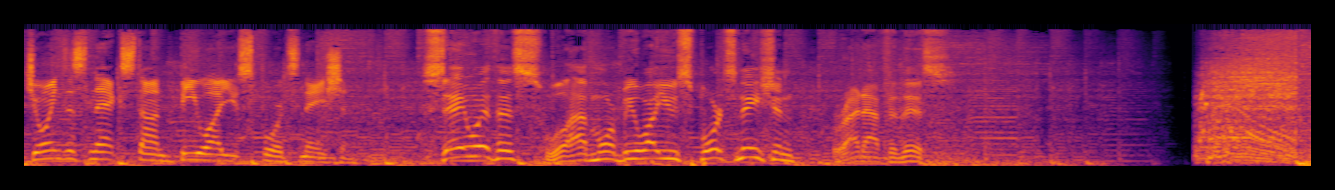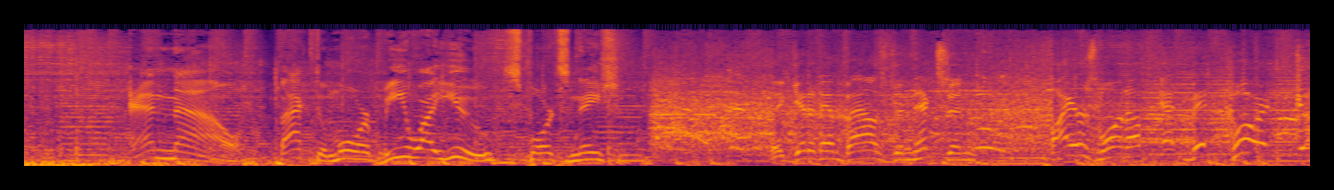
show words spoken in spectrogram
joins us next on BYU Sports Nation. Stay with us. We'll have more BYU Sports Nation right after this. And now, back to more BYU Sports Nation. They get it inbounds to Nixon. Fires one up at midcourt. Good!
